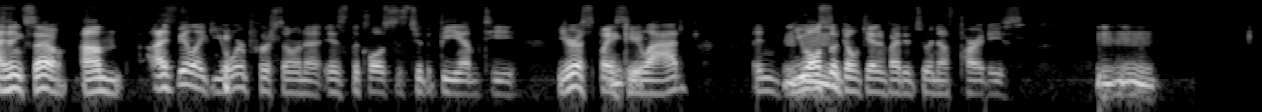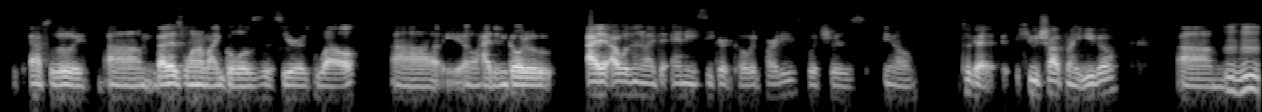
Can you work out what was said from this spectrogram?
I think so. Um, I feel like your persona is the closest to the BMT. You're a spicy you. lad, and you Mhm. also don't get invited to enough parties. Mm-hmm. Absolutely. Um, that is one of my goals this year as well. Uh, you know, I didn't go to I, I wasn't invited to any secret COVID parties, which was, you know, took a huge shot to my ego. Um, mm-hmm.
